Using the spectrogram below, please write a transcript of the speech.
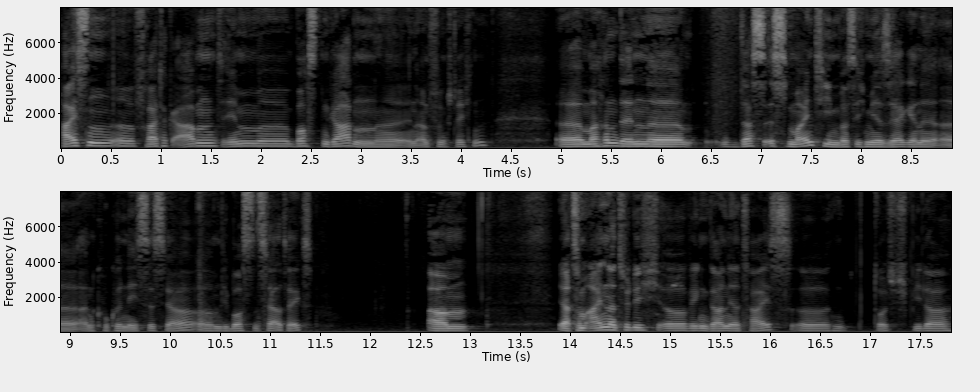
heißen Freitagabend im Boston Garden, in Anführungsstrichen? äh, machen, denn äh, das ist mein Team, was ich mir sehr gerne äh, angucke nächstes Jahr, ähm, die Boston Celtics. Ähm, ja, zum einen natürlich äh, wegen Daniel Theiss, äh, deutsche Spieler,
